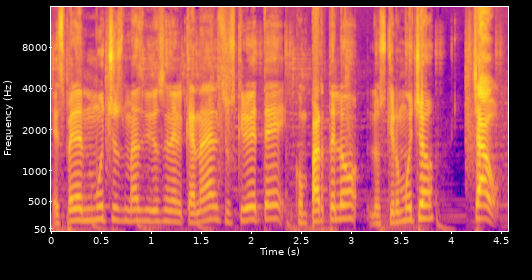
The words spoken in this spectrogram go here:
esperen muchos más videos en el canal, suscríbete, compártelo, los quiero mucho, chao.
